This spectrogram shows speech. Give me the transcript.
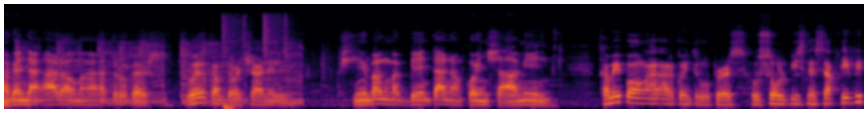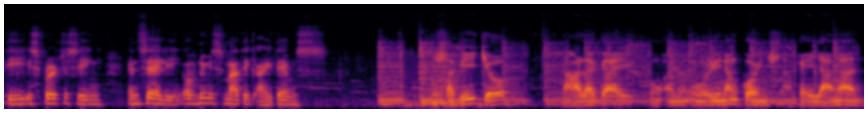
Magandang araw mga ka-troopers. Welcome to our channel. Gusto niyo bang magbenta ng coins sa amin? Kami po ang RR Coin Troopers whose sole business activity is purchasing and selling of numismatic items. Sa video, nakalagay kung anong uri ng coins ang kailangan.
